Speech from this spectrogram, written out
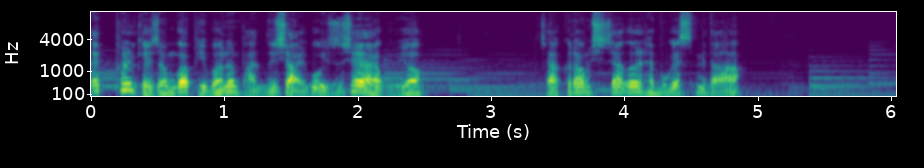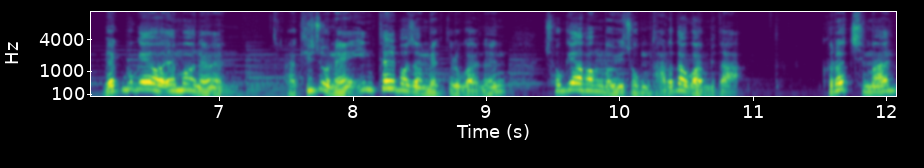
애플 계정과 비번은 반드시 알고 있으셔야 하고요. 자, 그럼 시작을 해보겠습니다. 맥북 에어 M1은 아, 기존의 인텔 버전 맥들과는 초기화 방법이 조금 다르다고 합니다. 그렇지만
